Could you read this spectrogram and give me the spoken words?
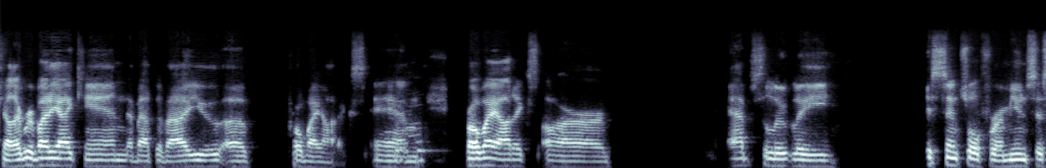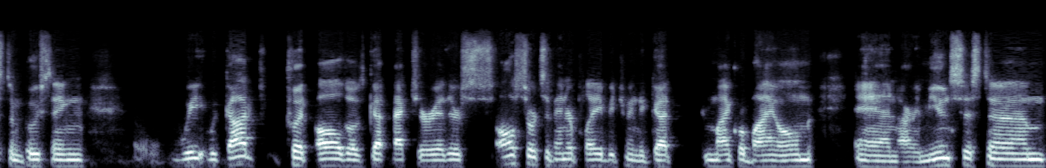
tell everybody I can about the value of probiotics, and mm-hmm. probiotics are absolutely essential for immune system boosting. We, we God put all those gut bacteria. There's all sorts of interplay between the gut microbiome and our immune system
